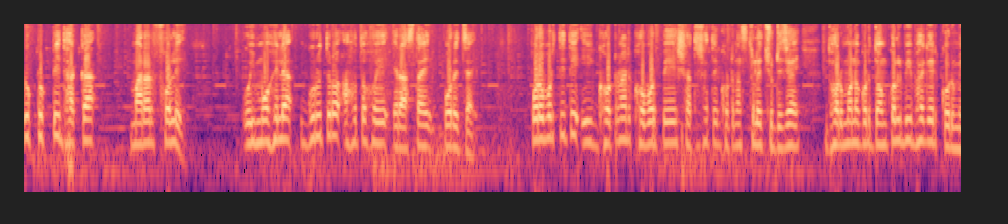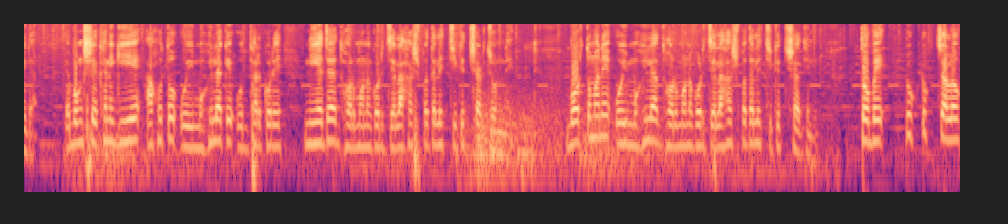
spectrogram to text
টুকটুকটি ধাক্কা মারার ফলে ওই মহিলা গুরুতর আহত হয়ে রাস্তায় পড়ে যায়। পরবর্তীতে এই ঘটনার খবর পেয়ে সাথে সাথে ঘটনাস্থলে ছুটে যায় ধর্মনগর দমকল বিভাগের কর্মীরা এবং সেখানে গিয়ে আহত ওই মহিলাকে উদ্ধার করে নিয়ে যায় ধর্মনগর জেলা হাসপাতালে চিকিৎসার জন্যে। বর্তমানে ওই মহিলা ধর্মনগর জেলা হাসপাতালে চিকিৎসাধীন। তবে টুকটুক চালক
